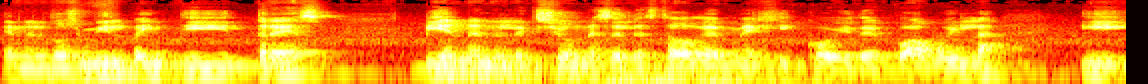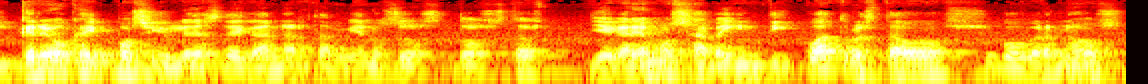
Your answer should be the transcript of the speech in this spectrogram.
en el 2023 vienen elecciones del Estado de México y de Coahuila y creo que hay posibilidades de ganar también los dos, dos estados. Llegaremos a 24 estados gobernados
